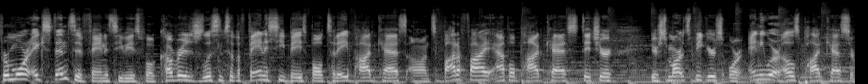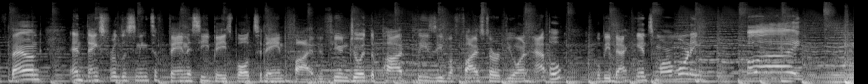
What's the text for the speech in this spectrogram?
For more extensive fantasy baseball coverage, listen to the Fantasy Baseball Today podcast on Spotify, Apple Podcasts, Stitcher, your smart speakers, or anywhere else podcasts are found. And thanks for listening to Fantasy Baseball Today in 5. If you enjoyed the pod, please leave a five star review on Apple. We'll be back again tomorrow morning. Bye.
